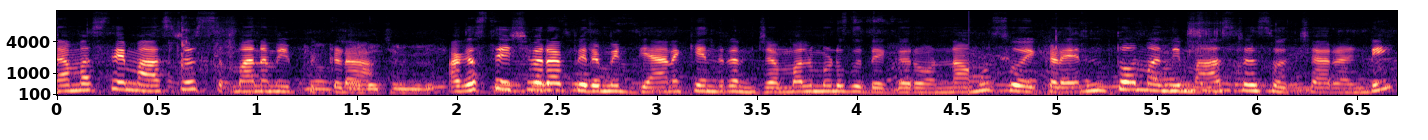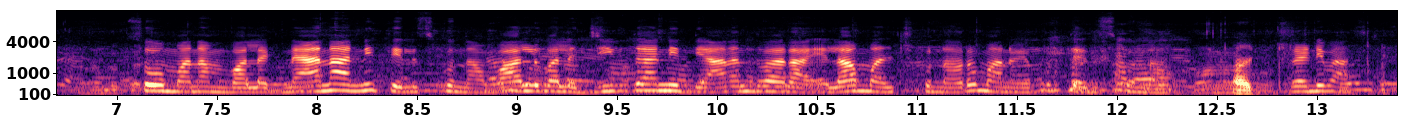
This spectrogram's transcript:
నమస్తే మాస్టర్స్. మనం ఇప్పుడు ఇక్కడ అగస్తేశ్వర పిరమిడ్ ధ్యాన కేంద్రం జమ్మలముడుగు దగ్గర ఉన్నాము. సో ఇక్కడ ఎంతో మంది మాస్టర్స్ వచ్చారండి. సో మనం వాళ్ళ జ్ఞానాన్ని తెలుసుకుందాం. వాళ్ళు వాళ్ళ జీవితాన్ని ధ్యానం ద్వారా ఎలా మలుచుకున్నారో మనం ఇప్పుడు తెలుసుకుందాం. రండి మాస్టర్.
